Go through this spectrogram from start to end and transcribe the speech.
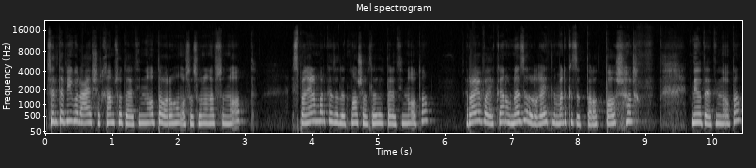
سيلتا فيجو العاشر 35 نقطة وراهم أساسونا نفس النقط إسبانيول المركز ال 12 33 نقطة رايو فاليكانو نزلوا لغاية المركز ال 13 32 نقطة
